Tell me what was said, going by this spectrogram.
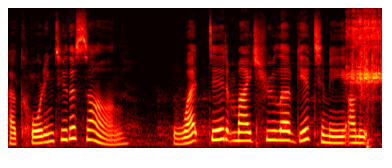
According to the song, what did my true love give to me on the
